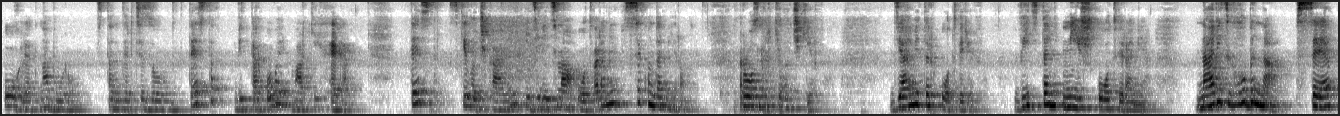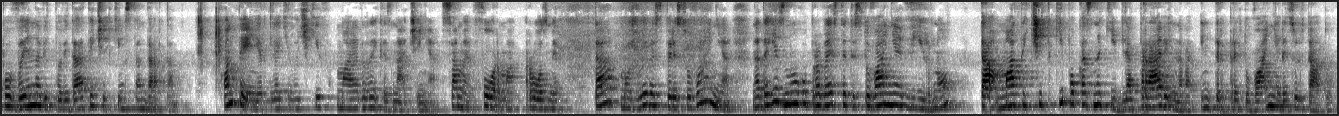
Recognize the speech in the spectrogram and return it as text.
Огляд набору стандартизованных тестов від торгової марки Hega. Тест з кілочками і дев'ятьма отворами з секундоміром. Розмір кілочків, діаметр отворів, відстань між отвірами, навіть глибина все повинно відповідати чітким стандартам. Контейнер для кілочків має велике значення. Саме форма, розмір та можливість пересування надає змогу провести тестування вірно та мати чіткі показники для правильного інтерпретування результату.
